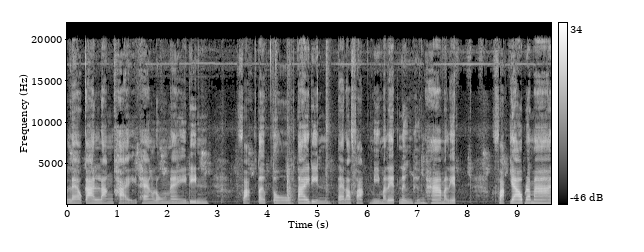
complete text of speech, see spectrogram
รแล้วก้านรังไข่แทงลงในดิน ฝักเติบโตใต้ดิน แต่ละฝักมีเมล็ด 1-5 เมล็ด ฝักยาวประมาณ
